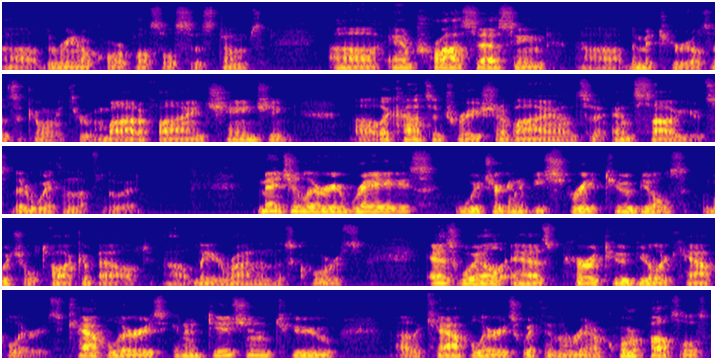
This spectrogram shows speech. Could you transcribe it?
uh, the renal corpuscle systems uh, and processing uh, the materials as it's going through, modifying, changing uh, the concentration of ions and solutes that are within the fluid medullary rays, which are going to be straight tubules, which we'll talk about uh, later on in this course, as well as peritubular capillaries. Capillaries, in addition to uh, the capillaries within the renal corpuscles,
